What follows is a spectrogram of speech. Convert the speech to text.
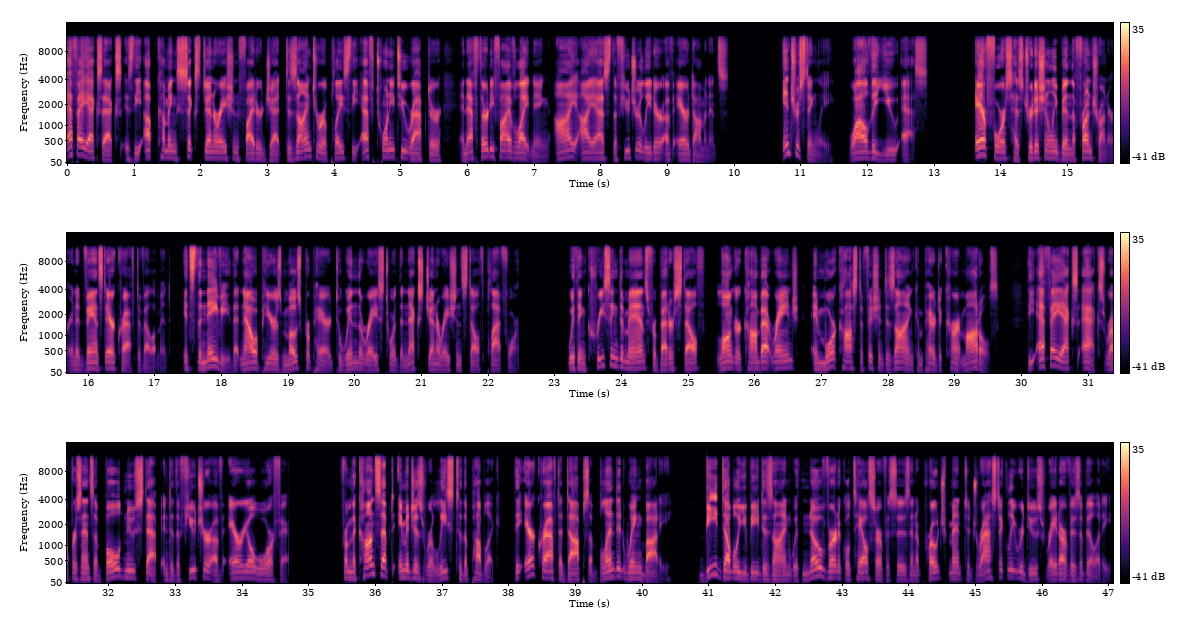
F-A-XX is the upcoming sixth-generation fighter jet designed to replace the F-22 Raptor and F-35 Lightning IIS, the future leader of air dominance. Interestingly, while the U.S. Air Force has traditionally been the frontrunner in advanced aircraft development, it's the Navy that now appears most prepared to win the race toward the next-generation stealth platform. With increasing demands for better stealth, longer combat range, and more cost-efficient design compared to current models, the F-A-XX represents a bold new step into the future of aerial warfare. From the concept images released to the public, the aircraft adopts a blended wing body, BWB design with no vertical tail surfaces and approach meant to drastically reduce radar visibility.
